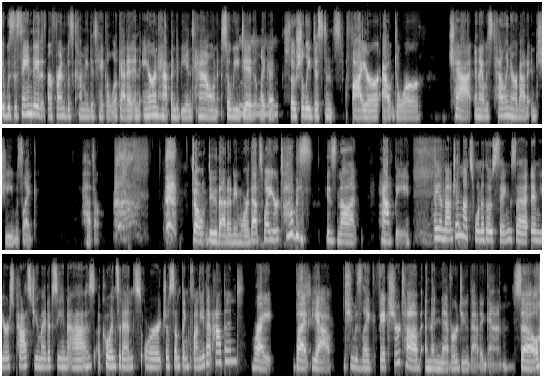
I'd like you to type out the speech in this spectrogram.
it was the same day that our friend was coming to take a look at it and Erin happened to be in town so we did mm. like a mm. socially distanced fire outdoor chat and I was telling her about it and she was like Heather, don't do that anymore. That's why your tub is is not happy. I imagine that's one of those things that in years past you might have seen as a coincidence or just something funny that happened. Right. But yeah, she was like, fix your tub and then never do that again. So,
